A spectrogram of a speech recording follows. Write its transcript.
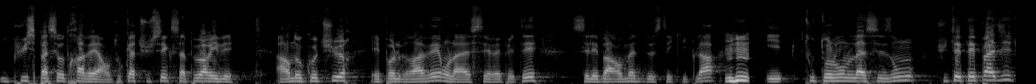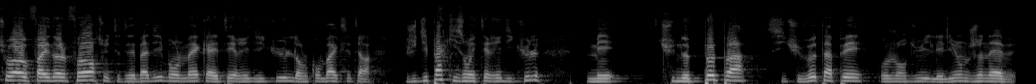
il puisse passer au travers. En tout cas, tu sais que ça peut arriver. Arnaud Couture et Paul Gravet, on l'a assez répété, c'est les baromètres de cette équipe-là. Mhm. Et tout au long de la saison, tu t'étais pas dit, tu vois, au Final Four, tu t'étais pas dit, bon, le mec a été ridicule dans le combat, etc. Je dis pas qu'ils ont été ridicules, mais tu ne peux pas, si tu veux taper aujourd'hui les Lions de Genève,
